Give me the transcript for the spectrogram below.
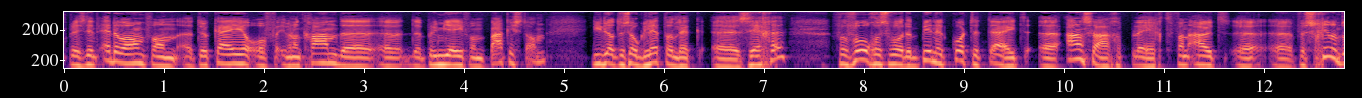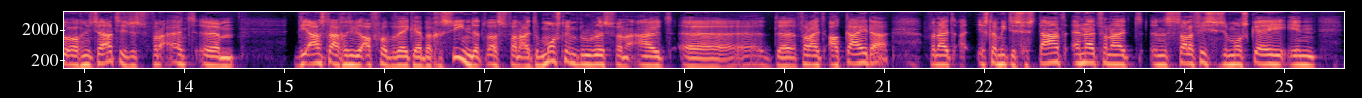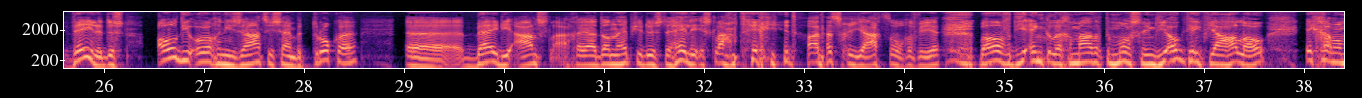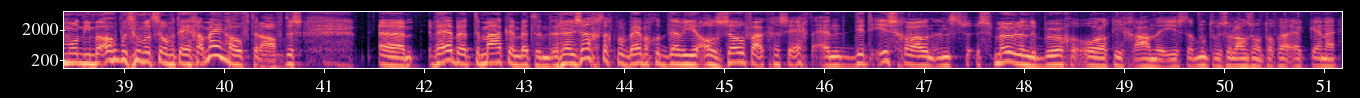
president Erdogan van Turkije of Imran Khan, de, de premier van Pakistan. Die dat dus ook letterlijk zeggen. Vervolgens worden binnen korte tijd aanslagen gepleegd vanuit verschillende organisaties. Dus vanuit. Um, die aanslagen die we de afgelopen weken hebben gezien, dat was vanuit de moslimbroeders, vanuit, uh, de, vanuit Al-Qaeda, vanuit Islamitische Staat en uit, vanuit een salafistische moskee in Wenen. Dus al die organisaties zijn betrokken uh, bij die aanslagen. Ja, dan heb je dus de hele islam tegen je harnas gejaagd ongeveer. Behalve die enkele gematigde moslim die ook denkt ja hallo, ik ga mijn mond niet meer open doen, want zometeen gaat mijn hoofd eraf. Dus Ehm, we hebben te maken met een reusachtig probleem. Maar goed, dat hebben we hier al zo vaak gezegd. En dit is gewoon een smeulende burgeroorlog die gaande is. Dat moeten we zo langzamerhand toch wel erkennen.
